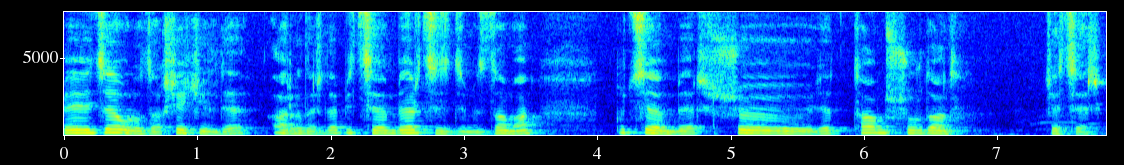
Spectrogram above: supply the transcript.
BC olacak şekilde arkadaşlar bir çember çizdiğimiz zaman bu çember şöyle tam şuradan geçer.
